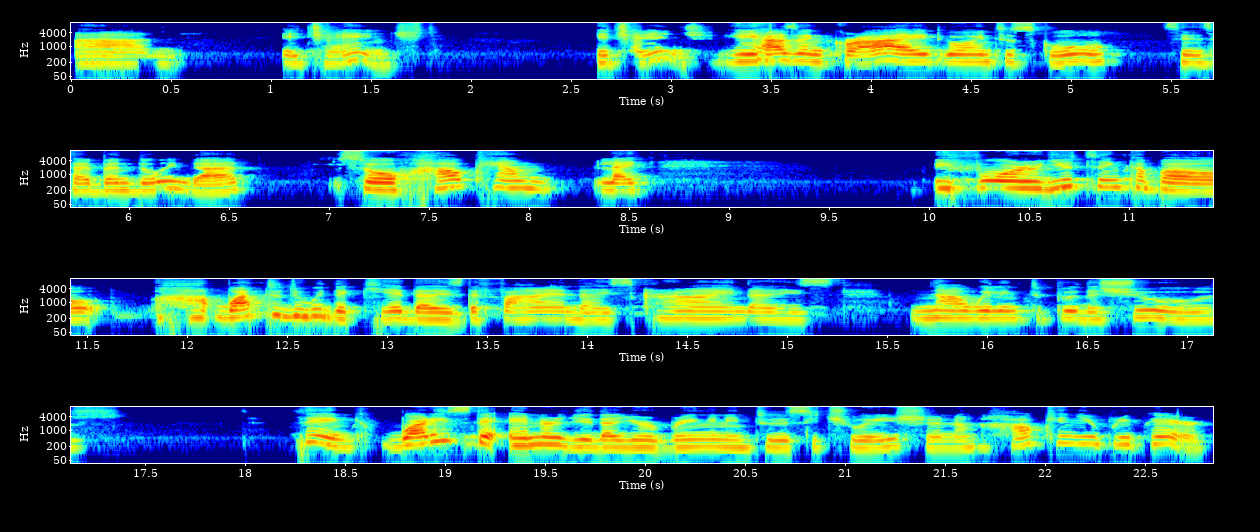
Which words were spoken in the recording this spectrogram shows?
And it changed it changed. He hasn't cried going to school since I've been doing that. So how can like before you think about what to do with the kid that is defiant, that is crying, that is not willing to put the shoes, think what is the energy that you're bringing into the situation and how can you prepare?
